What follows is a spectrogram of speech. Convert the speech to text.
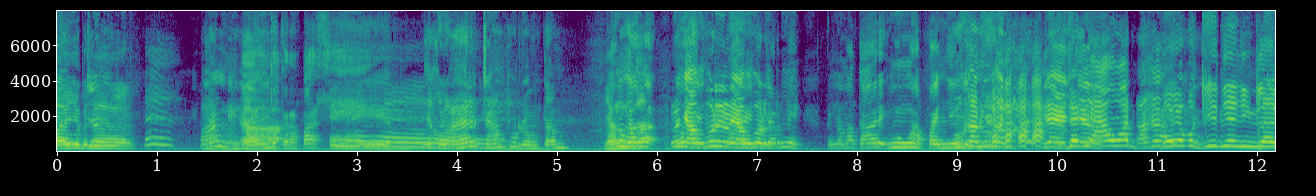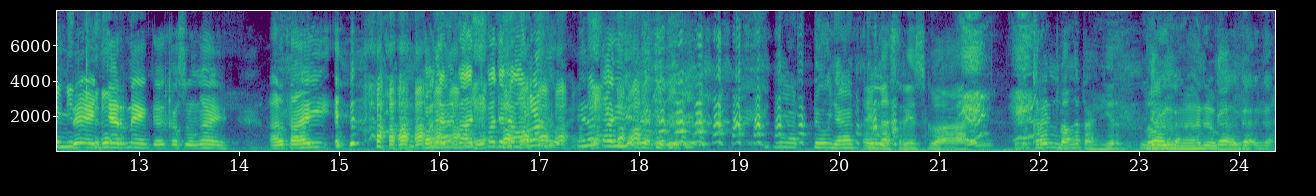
kena iya hujan. benar. Panik. Enggak. Kan itu karena pasir. Ya kalau air campur dong, Tam. Ya Lu enggak. Lu nyampurin, lu nyampur. nih, kena matahari nguap anjing. Bukan, bukan. Dia encer. Jadi awan. Boya begini anjing di langit. Dia encer nih ke, ke sungai. ada tai pas jadi baju pas jadi orang ini tai nyatu nyatu Eh enggak serius gua. Itu keren banget anjir. Lo Enggak, Nggak enggak, ada, enggak, enggak, enggak,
